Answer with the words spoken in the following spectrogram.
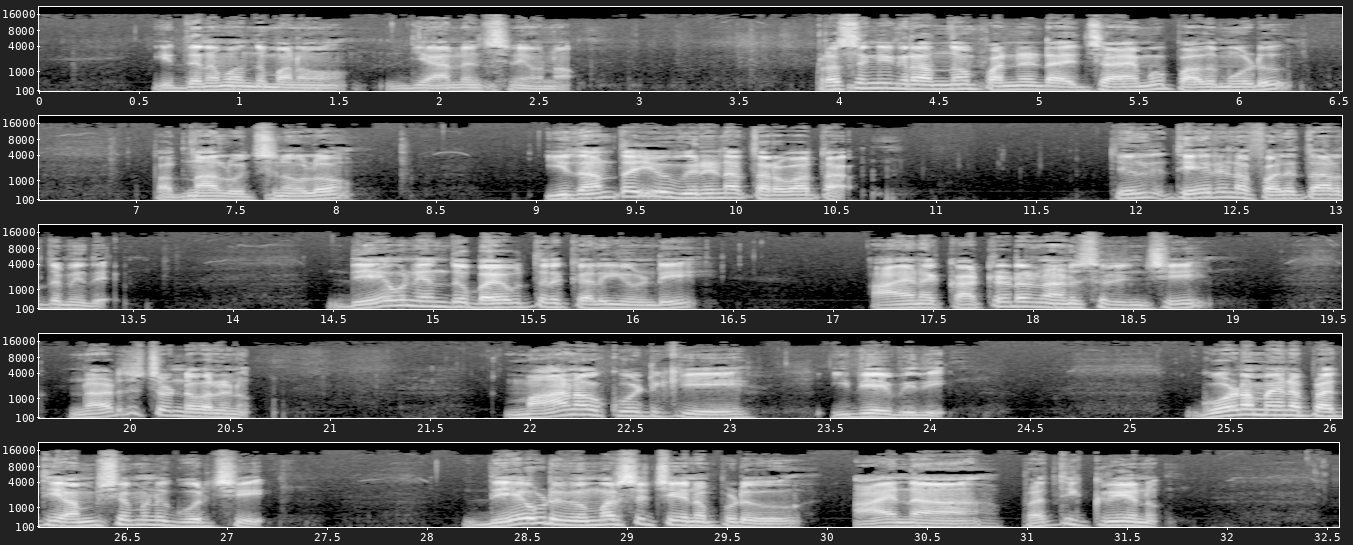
ఈ దినమందు మనం ధ్యానించనే ఉన్నాం. ప్రసంగి గ్రంథం పన్నెండు అధ్యాయము పదమూడు పద్నాలుగు వచ్చినలో ఇదంతయు వినిన తర్వాత తేలిన ఫలితార్థం ఇదే దేవుని ఎందు భయభక్తులు కలిగి ఉండి ఆయన కట్టడను అనుసరించి నడుచుచుండవలను. మానవ కోటికి ఇదే విధి. గూఢమైన ప్రతి అంశమును గూర్చి దేవుడు విమర్శ చేయనప్పుడు ఆయన ప్రతిక్రియను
